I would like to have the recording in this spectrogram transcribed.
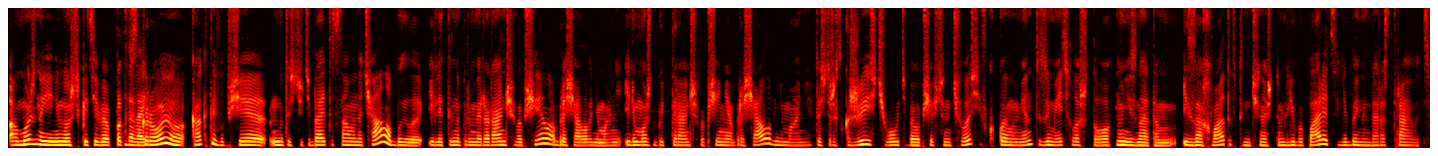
А можно я немножечко тебя подскрою? Как ты вообще, ну, то есть у тебя это с самого начала было? Или ты, например, раньше вообще обращалась обращала внимание? Или, может быть, ты раньше вообще не обращала внимания? То есть расскажи, с чего у тебя вообще все началось, и в какой момент ты заметила, что, ну, не знаю, там, из-за охватов ты начинаешь там либо париться, либо иногда расстраиваться.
